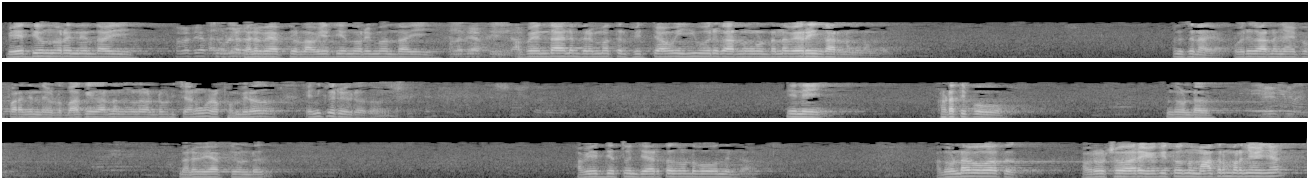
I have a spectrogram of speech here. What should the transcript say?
വേദ്യം എന്ന് പറയുന്നത് എന്തായി? ഫലവ്യാപ്തിയുള്ള അവേദ്യം എന്ന് പറയുമ്പോൾ എന്തായി? അപ്പൊ എന്തായാലും ബ്രഹ്മത്തിൽ ഫിറ്റാവും ഈ ഒരു കാരണം കൊണ്ടല്ല വേറെയും കാരണങ്ങളുണ്ട്. മനസ്സിലായ. ഒരു കാരണം ഞാൻ ഇപ്പൊ പറഞ്ഞതേ ഉള്ളൂ. ബാക്കി കാരണം നിങ്ങൾ കണ്ടുപിടിച്ചാലും കുഴപ്പം. വിരോധം. എനിക്കൊരു വിരോധമില്ല ഇനി കടത്തിപ്പോവോ എന്തുകൊണ്ട്? ബലവ്യാപ്തിയുണ്ട്. അവേദ്യത്വം ചേർത്തതുകൊണ്ട് പോകുന്നില്ല. അതുകൊണ്ടാണ് പോകാത്തത്. അവരോക്ഷകാര യോഗ്യത്വം എന്ന് മാത്രം പറഞ്ഞു കഴിഞ്ഞാൽ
